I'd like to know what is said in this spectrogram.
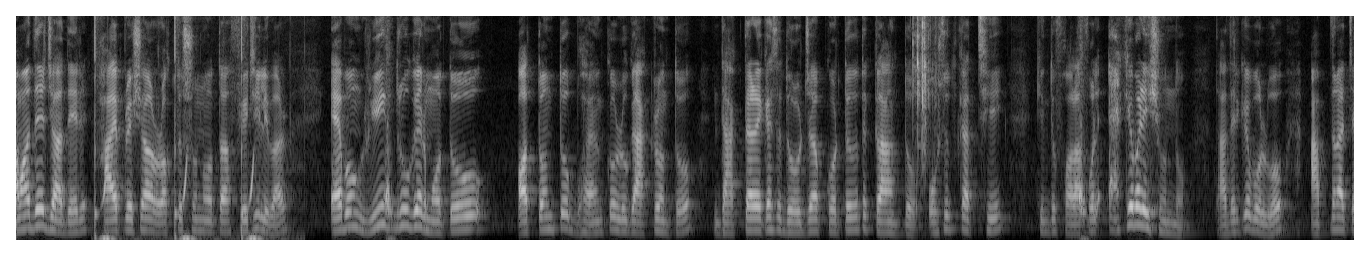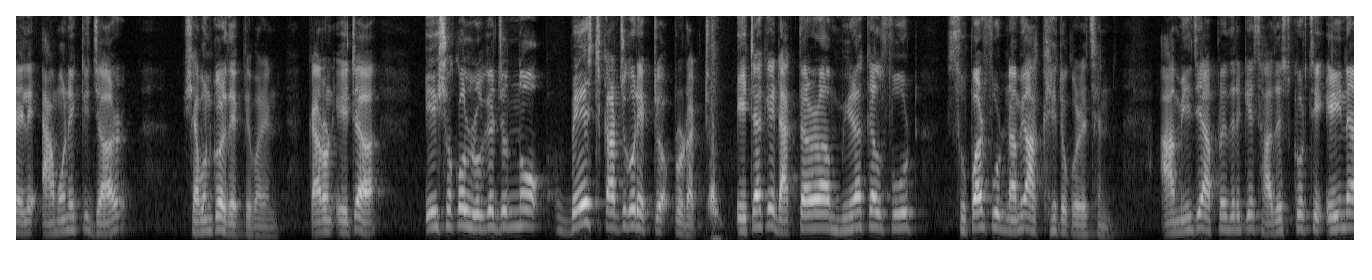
আমাদের যাদের হাই প্রেশার রক্তশূন্যতা ফ্যাটি লিভার এবং হৃদরোগের মতো অত্যন্ত ভয়ঙ্কর রোগে আক্রান্ত, ডাক্তারের কাছে দৌড়ঝাঁপ করতে করতে ক্লান্ত, ওষুধ খাচ্ছি, কিন্তু ফলাফল একেবারেই শূন্য। তাদেরকে বলব, আপনারা চাইলে এমন একটি জার সেবন করে দেখতে পারেন। কারণ এটা এই সকল রোগের জন্য বেস্ট কার্যকরী একটি প্রোডাক্ট এটাকে ডাক্তাররা মিরাকেল ফুড সুপার ফুড নামে আখ্যায়িত করেছেন। আমি যে আপনাদেরকে সাজেস্ট করছি এই না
